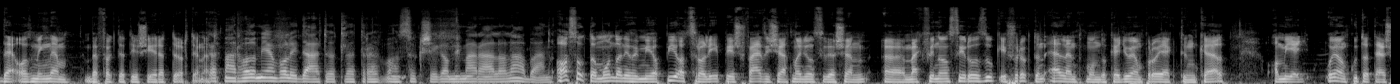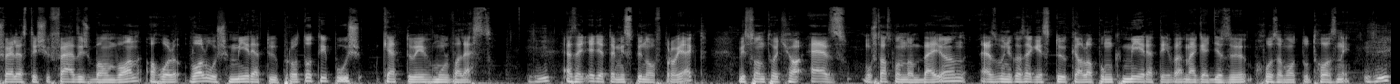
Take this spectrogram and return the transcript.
de az még nem befektetésére történet. Tehát már valamilyen validált ötletre van szükség, ami már áll a lábán? Azt szoktam mondani, hogy mi a piacra lépés fázisát nagyon szívesen megfinanszírozzuk, és rögtön ellent mondok egy olyan projektünkkel, ami egy olyan kutatásfejlesztési fázisban van, ahol valós méretű prototípus kettő év múlva lesz. Uh-huh. Ez egy egyetemi spin-off projekt, viszont hogyha ez, most azt mondom, bejön, ez mondjuk az egész tőke alapunk méretével megegyező hozamot tud hozni. Uh-huh.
